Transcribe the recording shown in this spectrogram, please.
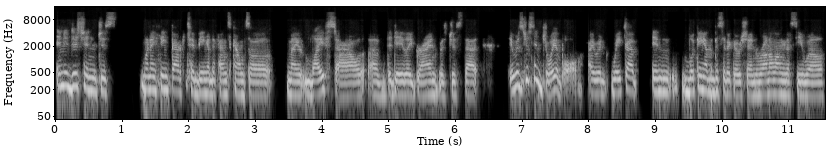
in addition, just when I think back to being a defense counsel, my lifestyle of the daily grind was just that it was just enjoyable. I would wake up in looking at the Pacific Ocean, run along the seawall,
